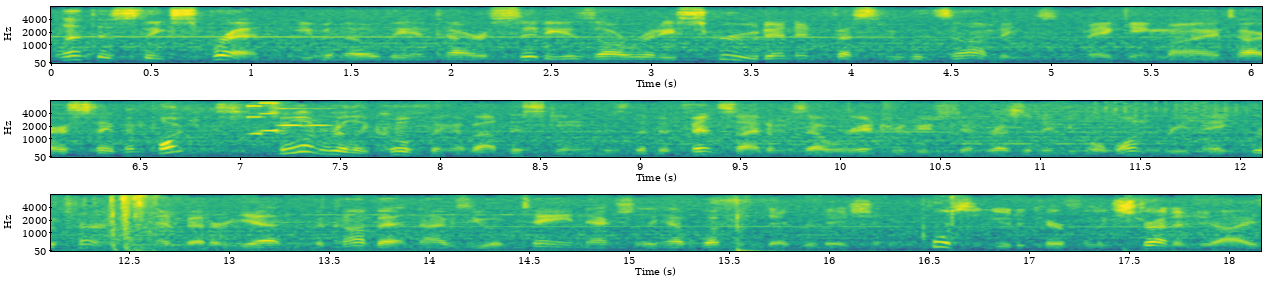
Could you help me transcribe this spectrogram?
Can't let this thing spread, even though the entire city is already screwed and infested with zombies, making my entire statement pointless. So one really cool thing about this game is the defense items that were introduced in Resident Evil 1 Remake return. And better yet, the combat knives you obtain actually have weapon degradation, forcing you to carefully strategize,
